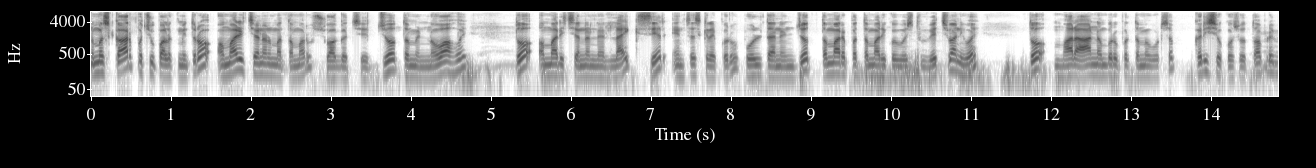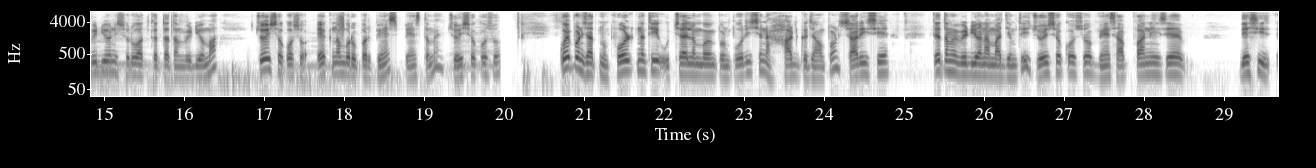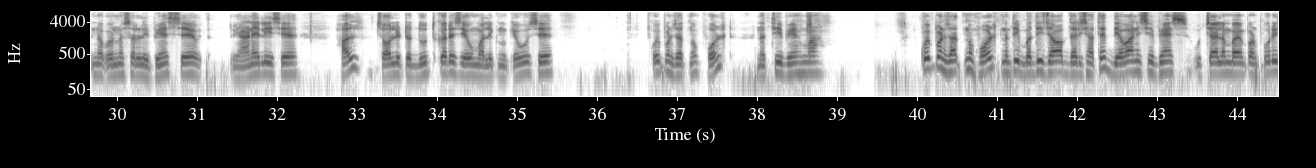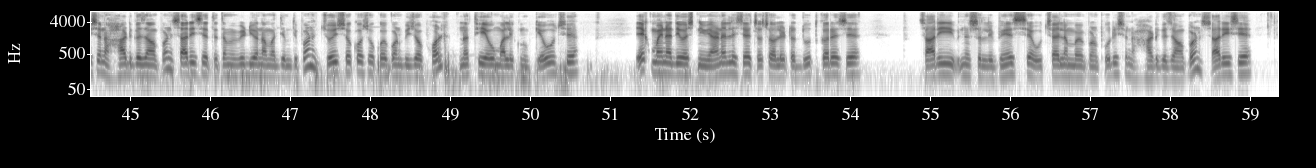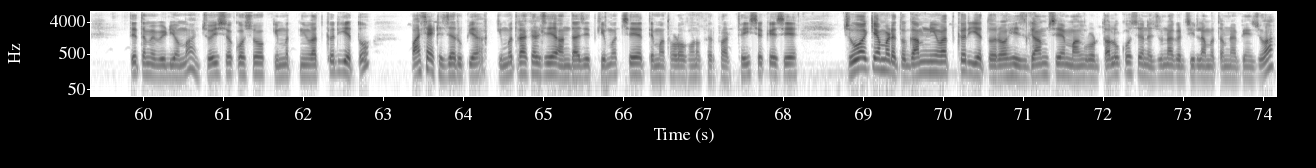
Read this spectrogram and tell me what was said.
નમસ્કાર પશુપાલક મિત્રો, અમારી ચેનલમાં તમારું સ્વાગત છે. જો તમે નવા હોય તો અમારી ચેનલને લાઇક શેર એન્ડ સબસ્ક્રાઈબ કરવું ભૂલતા નહીં. જો તમારે પર તમારી કોઈ વસ્તુ વેચવાની હોય તો મારા આ નંબર ઉપર તમે વોટ્સઅપ કરી શકો છો. તો આપણે વિડીયોની શરૂઆત કરતાં તમે વિડીયોમાં જોઈ શકો છો. એક નંબર ઉપર ભેંસ ભેંસ તમે જોઈ શકો છો. કોઈ પણ જાતનું ફોલ્ટ નથી, ઊંચાઈ લંબાઈ પણ પૂરી છે ને હાર્ડ ગજામાં પણ સારી છે. તે તમે વિડીયોના માધ્યમથી જોઈ શકો છો. ભેંસ આપવાની છે દેશી નસલની ભેંસ છે, વ્યાણેલી છે, હાલ છ લીટર દૂધ કરે છે એવું માલિકનું કહેવું છે. કોઈપણ જાતનો ફોલ્ટ નથી ભેંસમાં. કોઈપણ જાતનો ફોલ્ટ નથી, બધી જવાબદારી સાથે દેવાની છે ભેંસ. ઊંચાઈ લંબાઈ પણ પૂરી છે અને હાડ ગજામાં પણ સારી છે, તે તમે વિડીયોના માધ્યમથી પણ જોઈ શકો છો. કોઈ પણ બીજો ફોલ્ટ નથી એવું માલિકનું કહેવું છે. એક મહિના દિવસની વ્યાણેલી છે, છ છ લીટર દૂધ કરે છે. સારી નસલની ભેંસ છે, ઊંચાઈ લંબાઈ પણ પૂરી છે અને હાડ ગજાઓ પણ સારી છે. તે તમે વિડીયોમાં જોઈ શકો છો. કિંમતની વાત કરીએ તો પાસઠ હજાર રૂપિયા કિંમત રાખેલ છે. અંદાજિત કિંમત છે. તેમાં થોડો ઘણો ફેરફાર થઈ શકે છે. જોવા ક્યાં મળે તો ગામની વાત કરીએ તો રોહિસ ગામ છે, માંગરોળ તાલુકો છે અને જુનાગઢ જિલ્લામાં તમને ભેંસ જોવા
